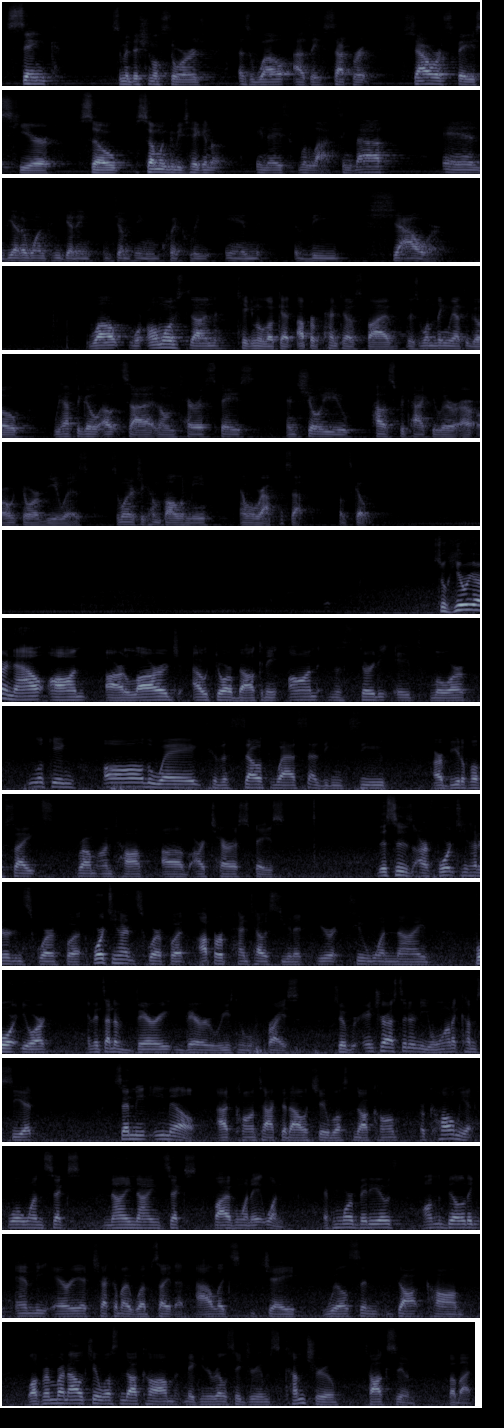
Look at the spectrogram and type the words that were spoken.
sink, some additional storage, as well as a separate shower space here. So someone can be taking a, nice relaxing bath and the other one can getting and jumping quickly in the shower. Well, we're almost done taking a look at Upper Penthouse 5. There's one thing we have to go. We have to go outside on terrace space and show you how spectacular our outdoor view is. So why don't you come follow me and we'll wrap this up. Let's go. So here we are now on our large outdoor balcony on the 38th floor, looking all the way to the southwest. As you can see, our beautiful sights from on top of our terrace space. This is our 1,400 square foot, 1,400 square foot upper penthouse unit here at 219 Fort York, and it's at a very, very reasonable price. So if you're interested and you want to come see it, send me an email at contact at alexjwilson.com or call me at 416 996 5181. And for more videos on the building and the area, check out my website at alexjwilson.com. Well, remember on alexjwilson.com, making your real estate dreams come true. Talk soon. Bye bye.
